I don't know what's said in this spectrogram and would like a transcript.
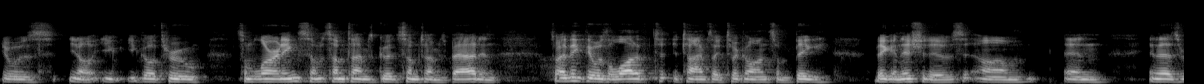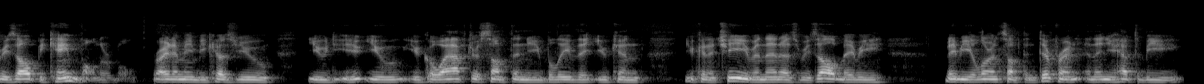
it was you know you, you go through some learning some sometimes good sometimes bad and so I think there was a lot of t- times I took on some big, big initiatives, um, and and as a result became vulnerable, right? I mean, because you you you you go after something you believe that you can you can achieve, and then as a result, maybe maybe you learn something different, and then you have to be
